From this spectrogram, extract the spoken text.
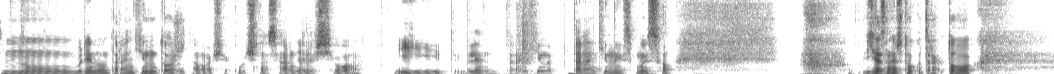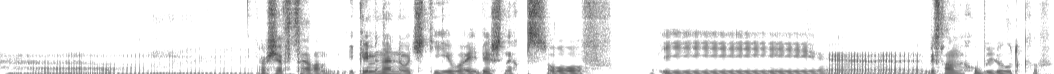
Ну, блин, у Тарантино тоже там вообще куча, на самом деле, всего. И, блин, Тарантино, Тарантино и смысл. Я знаю столько трактовок э, вообще в целом. И криминального чтива, и бешеных псов, и э, бесславных ублюдков.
